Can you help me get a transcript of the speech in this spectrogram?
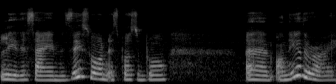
the same as this one as possible um, on the other eye.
